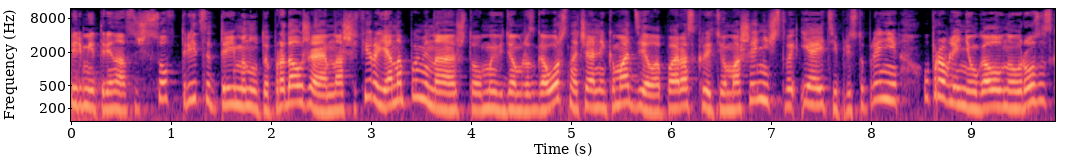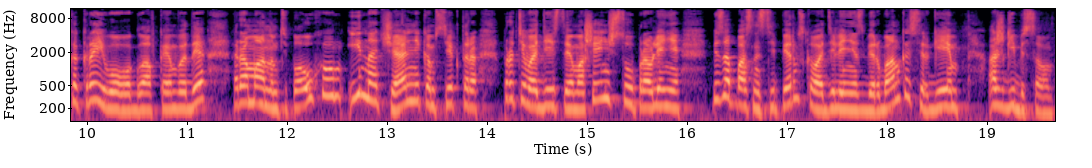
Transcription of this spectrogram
Перми 13 часов 33 минуты. Продолжаем наш эфир. Я напоминаю, что мы ведем разговор с начальником отдела по раскрытию мошенничества и IT-преступлений Управления уголовного розыска Краевого главка МВД Романом Теплоуховым и начальником сектора противодействия мошенничеству Управления безопасности Пермского отделения Сбербанка Сергеем Ашгибисовым.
